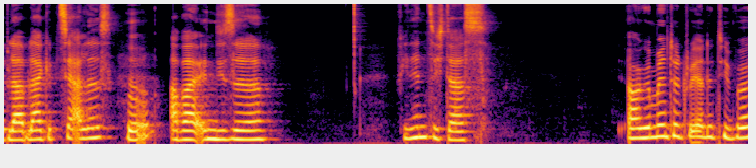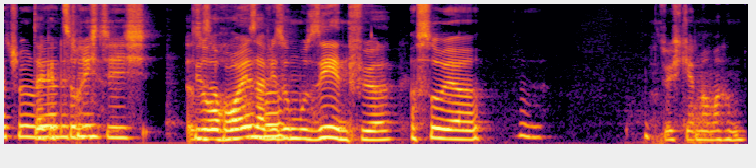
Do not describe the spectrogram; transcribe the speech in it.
bla bla, gibt es ja alles. ja. Aber in diese. Wie nennt sich das? Augmented Reality, Virtual Da Reality. gibt es so richtig Diese so Häuser Räume? wie so Museen für. Ach so, ja. Würde ich gerne mal machen.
